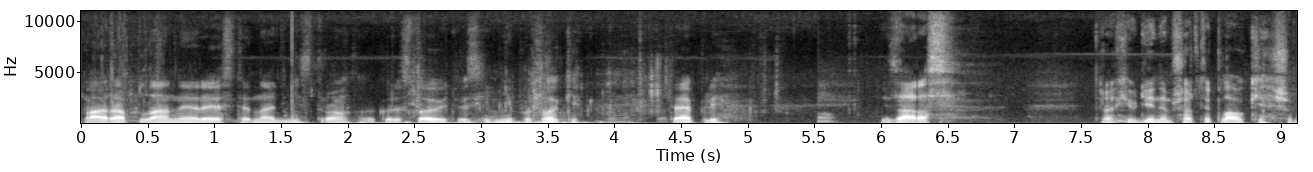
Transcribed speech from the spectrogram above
парапланеристи над Дністром. Використовують висхідні потоки теплі. І зараз трохи вдінемо шорти плавки, щоб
